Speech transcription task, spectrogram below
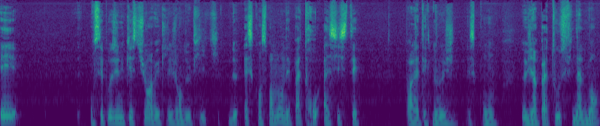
Et on s'est posé une question avec les gens de Click, est-ce qu'en ce moment on n'est pas trop assisté par la technologie? Est-ce qu'on ne devient pas tous finalement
